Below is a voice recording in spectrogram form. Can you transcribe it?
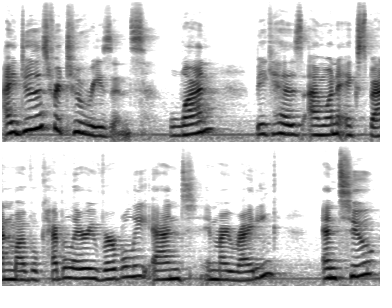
I do this for two reasons. One, because I want to expand my vocabulary verbally and in my writing. And two,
